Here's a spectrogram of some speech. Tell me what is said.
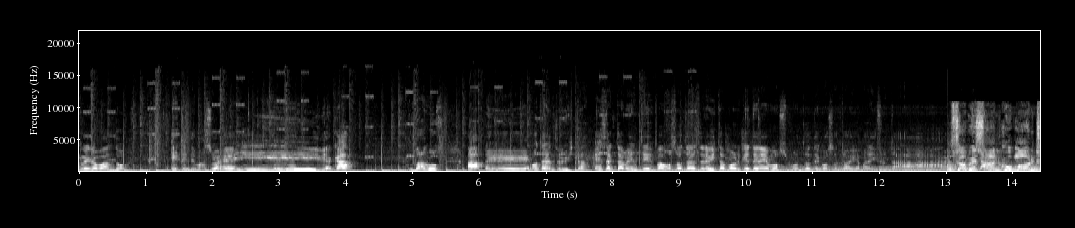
renovando este temazo. Y de acá vamos a otra entrevista. Exactamente, vamos a otra entrevista porque tenemos un montón de cosas todavía para disfrutar. ¿Sabes algo, Marge?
